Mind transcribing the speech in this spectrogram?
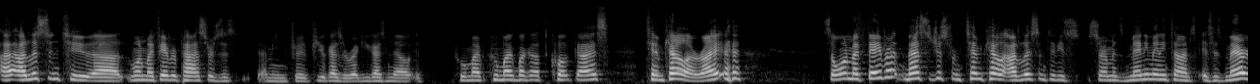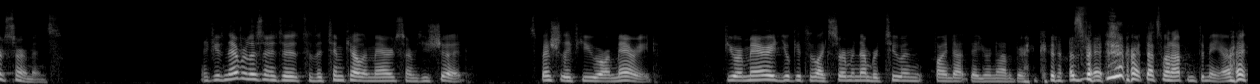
I, I listened to uh, one of my favorite pastors. Is I mean, if you guys are you guys know who am I who am I about to quote, guys? Tim Keller, right? so one of my favorite messages from Tim Keller, I've listened to these sermons many, many times, is his marriage sermons. And if you've never listened to, to the Tim Keller marriage sermons, you should, especially if you are married. If you are married, you'll get to like sermon number two and find out that you're not a very good husband. all right, that's what happened to me. All right,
